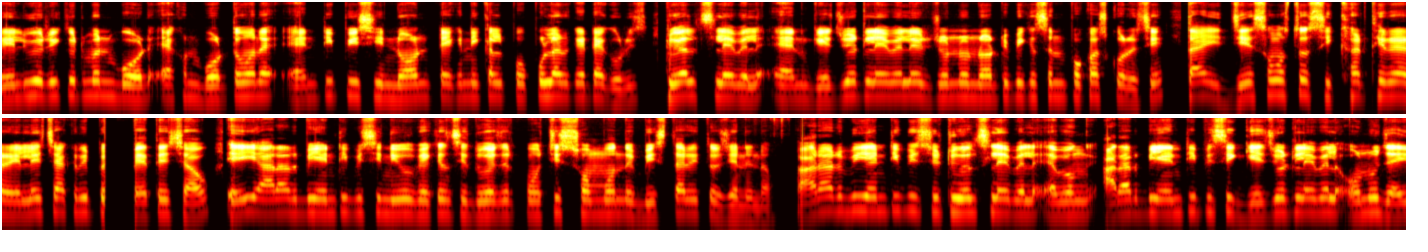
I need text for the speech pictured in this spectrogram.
রেলওয়ে রিক্রুটমেন্ট বোর্ড এখন বর্তমানে NTPC non technical popular categories twelve level and graduate লেভেলের জন্য নোটিফিকেশন প্রকাশ করেছে। তাই যে সমস্ত শিক্ষার্থীরা রেলে চাকরি পেতে চাও, এই আরআরবি এনটিপিসি নিউ ভ্যাকেন্সি দুই হাজার পঁচিশ সম্বন্ধে বিস্তারিত জেনে নাও। আরআরবি এনটিপিসি টুয়েলভ লেভেল এবং আরআরবি এনটিপিসি গ্রাজুয়েট লেভেল অনুযায়ী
